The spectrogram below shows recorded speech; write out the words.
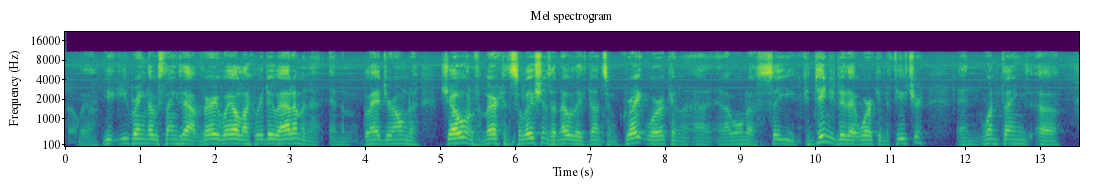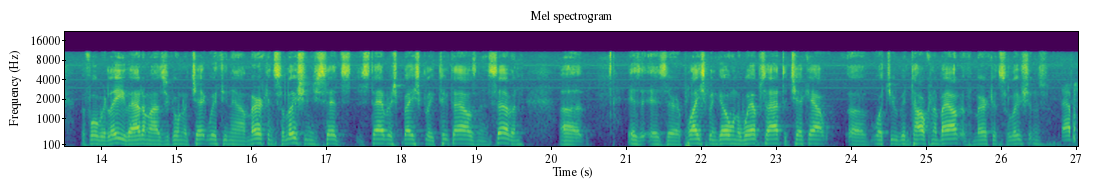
So. Well, you, you bring those things out very well, like we do, Adam, and and I'm glad you're on the show. And American Solutions, I know they've done some great work, and uh, and I want to see you continue to do that work in the future. And one thing uh, before we leave, Adam, I was going to check with you now. American Solutions, you said established basically 2007. Uh, is is there a place we can go on the website to check out uh, what you've been talking about of American Solutions? Absolutely,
